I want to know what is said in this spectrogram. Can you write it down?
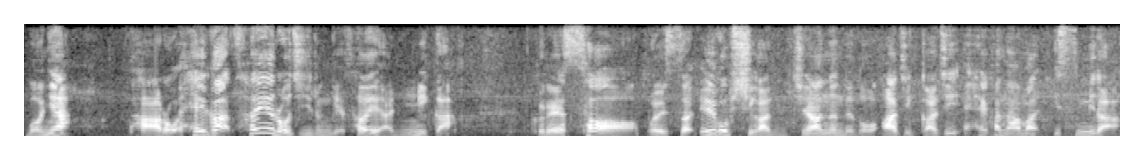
뭐냐? 바로 해가 서해로 지는 게 서해 아닙니까? 그래서 벌써 7시간 지났는데도 아직까지 해가 남아 있습니다.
